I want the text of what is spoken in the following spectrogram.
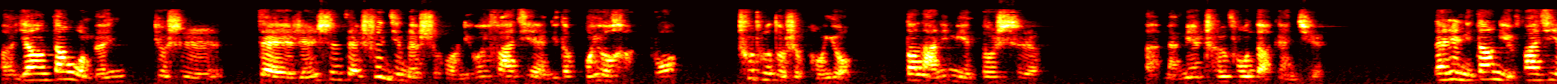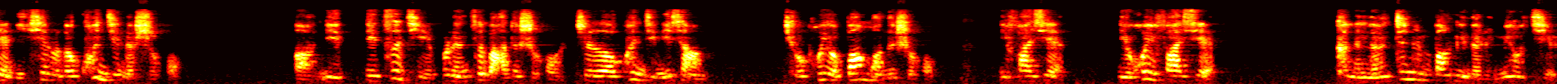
啊，要当我们就是在人生在顺境的时候，你会发现你的朋友很多，处处都是朋友，到哪里面都是呃满面春风的感觉。但是你当你发现你陷入到困境的时候，啊，你你自己不能自拔的时候，陷入到困境，你想求朋友帮忙的时候，你发现你会发现，可能能真正帮你的人没有几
